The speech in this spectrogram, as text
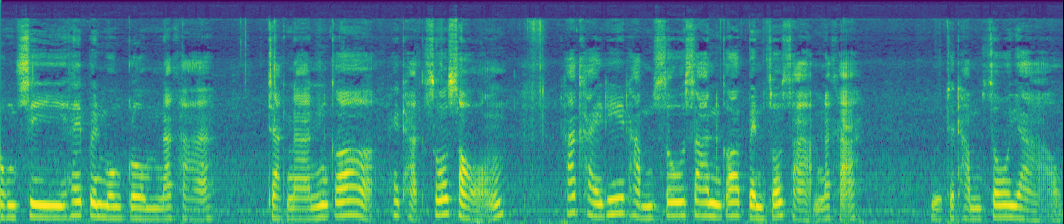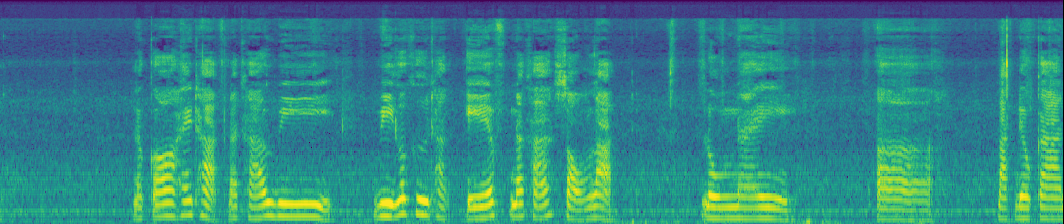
ลง C ให้เป็นวงกลมนะคะ จากนั้นก็ให้ถักโซ่สองถ้าใครที่ทำโซ่สั้นก็เป็นโซ่สามนะคะหนูจะทำโซ่ยาว แล้วก็ให้ถักนะคะ V V ก็คือถัก F นะคะสองหลัก ลงในหลักเดียวกัน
